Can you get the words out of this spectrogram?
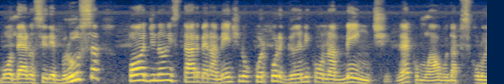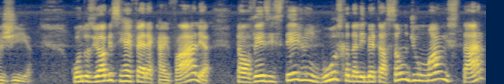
moderno se debruça pode não estar meramente no corpo orgânico ou na mente, né? como algo da psicologia. Quando os yogis se referem a Kaivalya, talvez estejam em busca da libertação de um mal-estar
